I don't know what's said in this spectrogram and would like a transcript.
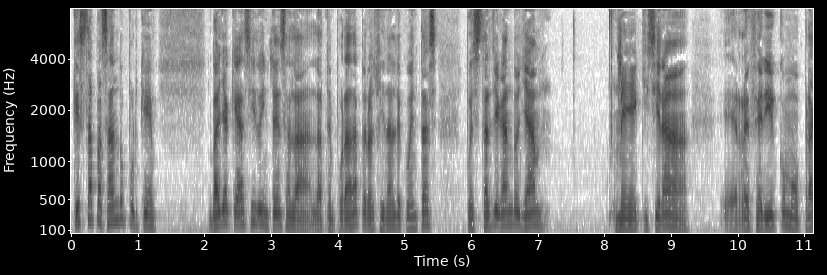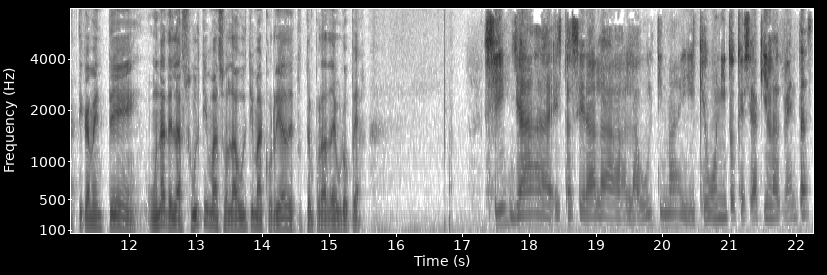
¿qué está pasando? Porque vaya que ha sido intensa la, la temporada, pero al final de cuentas, pues estar llegando ya, me quisiera eh, referir como prácticamente una de las últimas o la última corrida de tu temporada europea. Sí, ya esta será la, la, última y qué bonito que sea aquí en las ventas.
